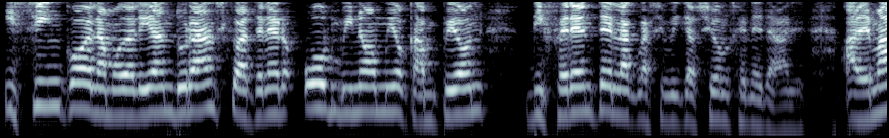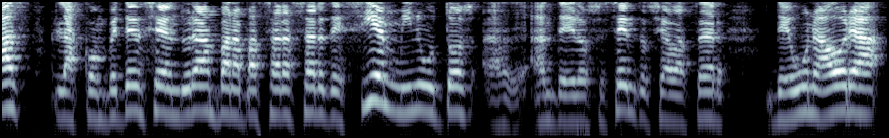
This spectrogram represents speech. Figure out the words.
y 5 de la modalidad endurance, que va a tener un binomio campeón diferente en la clasificación general. Además, las competencias de endurance van a pasar a ser de 100 minutos, antes de los 60, o sea, va a ser de una hora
